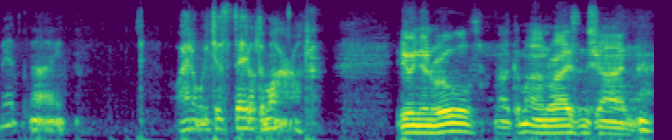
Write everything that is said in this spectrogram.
Midnight. Why don't we just stay till tomorrow? Union rules. Now, come on, rise and shine.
